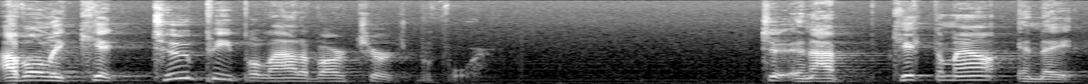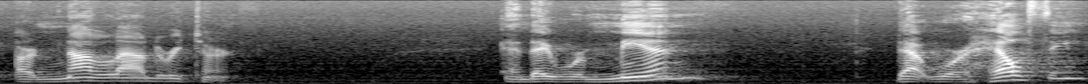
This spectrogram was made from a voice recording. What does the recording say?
I've only kicked two people out of our church before. Two, and I kicked them out, and they are not allowed to return. And they were men that were healthy,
